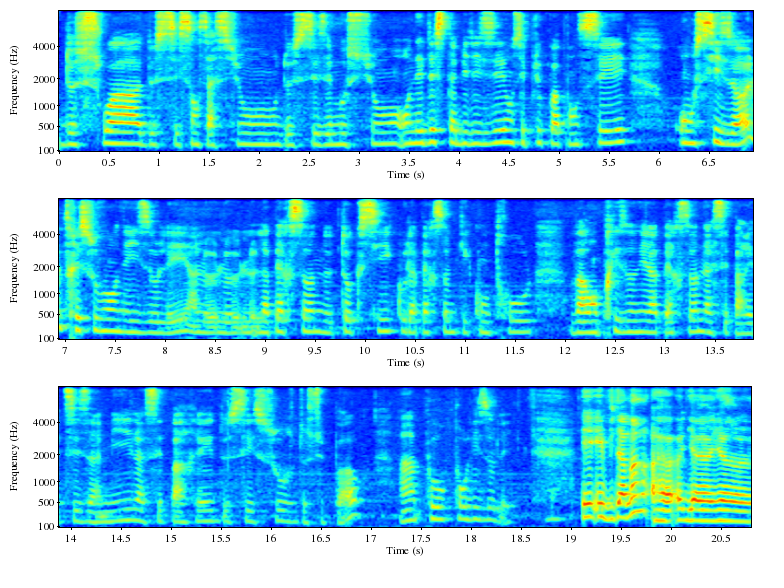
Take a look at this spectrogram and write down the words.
de soi, de ses sensations, de ses émotions, on est déstabilisé, on ne sait plus quoi penser, on s'isole, très souvent on est isolé. hein. La personne toxique ou la personne qui contrôle va emprisonner la personne, la séparer de ses amis, la séparer de ses sources de support hein, pour, pour l'isoler. Et évidemment, euh, il y a, il y a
